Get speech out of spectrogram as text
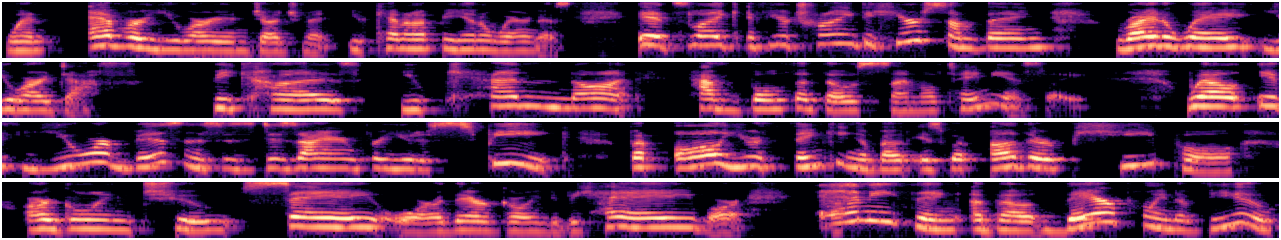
Whenever you are in judgment, you cannot be in awareness. It's like if you're trying to hear something right away, you are deaf because you cannot have both of those simultaneously. Well, if your business is desiring for you to speak, but all you're thinking about is what other people are going to say or they're going to behave or anything about their point of view,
